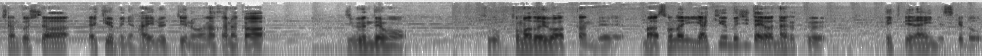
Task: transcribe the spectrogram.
ちゃんとした野球部に入るっていうのはなかなか自分でもすごく戸惑いはあったんで、まあそんなに野球部自体は長くできてないんですけど、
